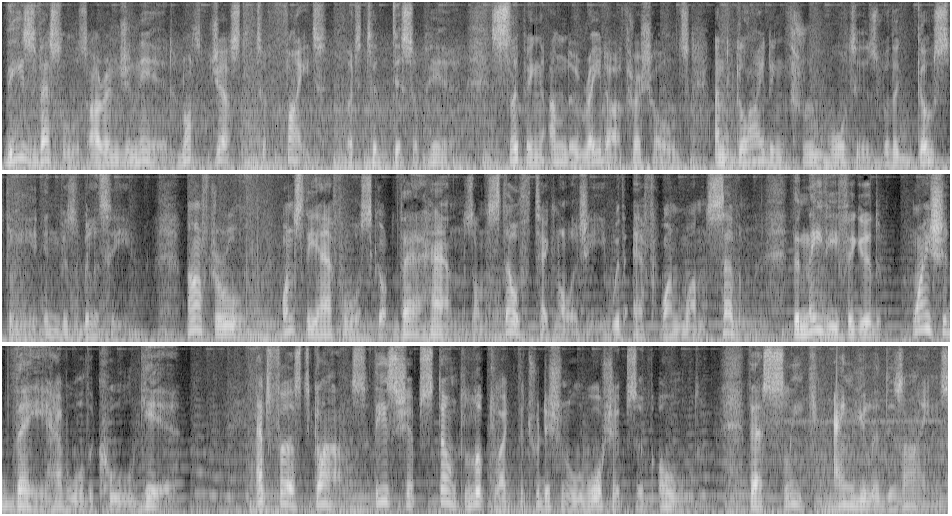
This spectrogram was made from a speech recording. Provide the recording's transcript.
These vessels are engineered not just to fight, but to disappear, slipping under radar thresholds and gliding through waters with a ghostly invisibility. After all, once the Air Force got their hands on stealth technology with F-117, the Navy figured, why should they have all the cool gear? At first glance, these ships don't look like the traditional warships of old. Their sleek, angular designs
